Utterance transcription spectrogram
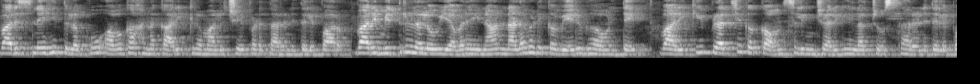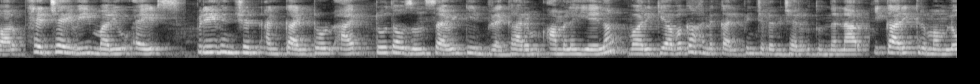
వారి స్నేహితులకు అవగాహన కార్యక్రమాలు చేపడతారని తెలిపారు. వారి మిత్రులలో ఎవరైనా నడవడిక వేరుగా ఉంటే వారికి ప్రత్యేక కౌన్సిలింగ్ జరిగేలా చూస్తారని తెలిపారు. హెచ్ఐవి మరియు AIDS prevention and control act two thousand seventeen ప్రకారం అమలయ్యేలా వారికి అవగాహన కల్పించడం జరుగుతుందన్నారు. ఈ కార్యక్రమంలో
